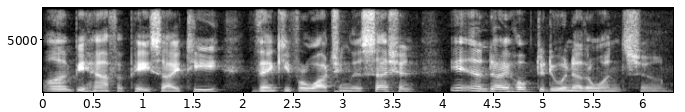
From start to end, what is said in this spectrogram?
On behalf of PACE IT, thank you for watching this session, and I hope to do another one soon.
